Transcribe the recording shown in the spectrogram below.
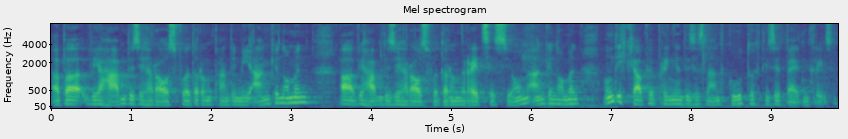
Aber wir haben diese Herausforderung Pandemie angenommen. Äh, wir haben diese Herausforderung Rezession angenommen. Und ich glaube, wir bringen dieses Land gut durch diese beiden Krisen.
